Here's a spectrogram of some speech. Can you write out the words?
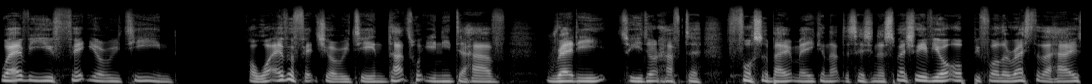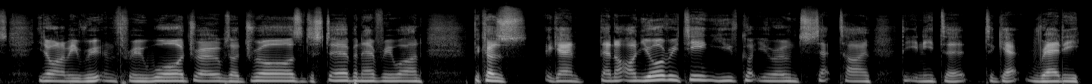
wherever you fit your routine or whatever fits your routine, that's what you need to have ready so you don't have to fuss about making that decision, especially if you're up before the rest of the house. You don't want to be rooting through wardrobes or drawers, disturbing everyone because again, they're not on your routine. You've got your own set time that you need to to get ready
